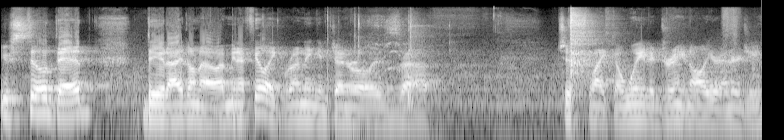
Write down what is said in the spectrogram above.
You're still dead? Dude, I don't know. I mean, I feel like running in general is uh, just like a way to drain all your energy.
